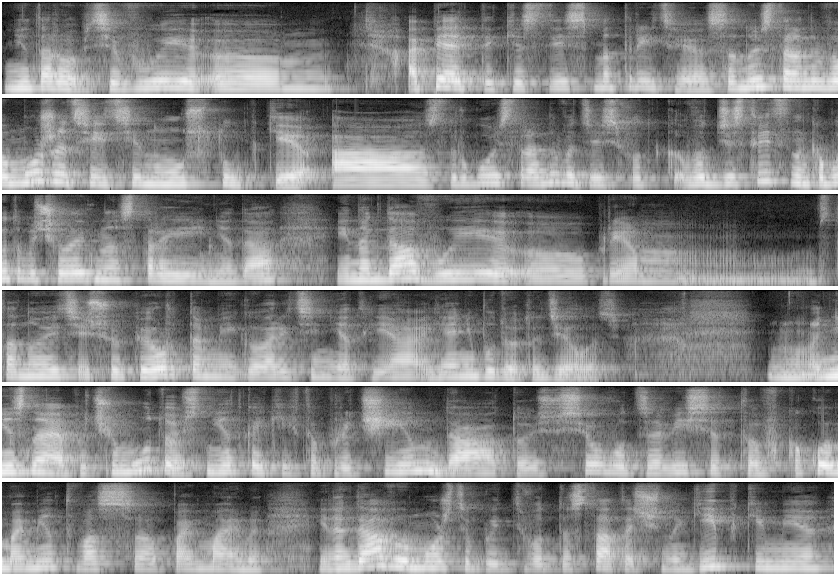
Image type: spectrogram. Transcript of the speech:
Не торопите. Вы, э, опять-таки, здесь смотрите, с одной стороны, вы можете идти на уступки, а с другой стороны, вот здесь вот, вот действительно, как будто бы человек настроение, да. Иногда вы э, прям становитесь упертыми и говорите, нет, я, я не буду это делать не знаю почему, то есть нет каких-то причин, да, то есть все вот зависит, в какой момент вас а, поймаем. Иногда вы можете быть вот достаточно гибкими,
